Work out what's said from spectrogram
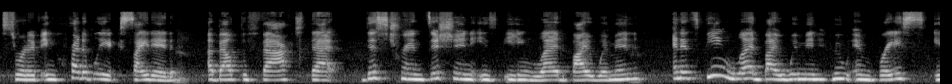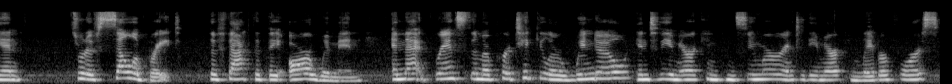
sort of incredibly excited about the fact that this transition is being led by women, and it's being led by women who embrace and sort of celebrate the fact that they are women. And that grants them a particular window into the American consumer, into the American labor force,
